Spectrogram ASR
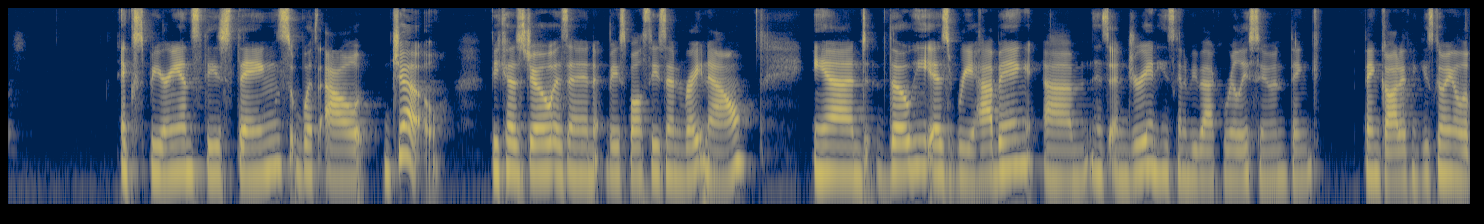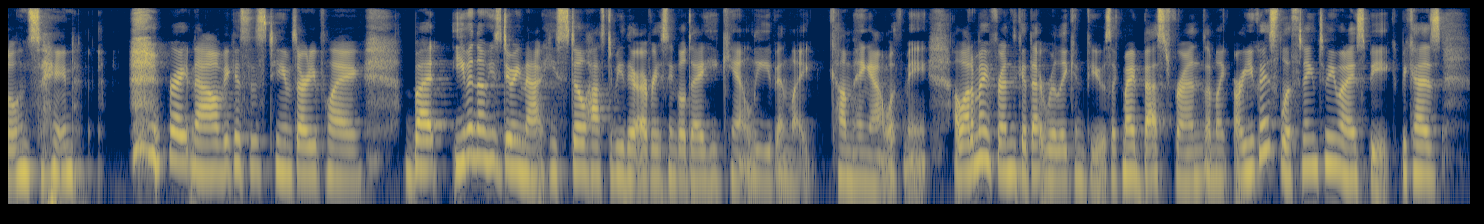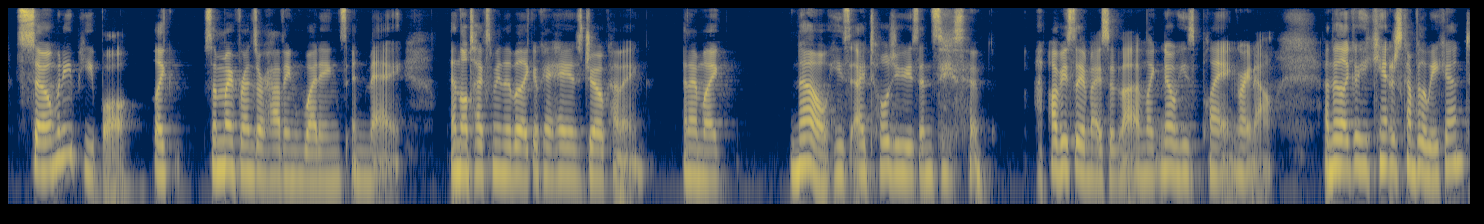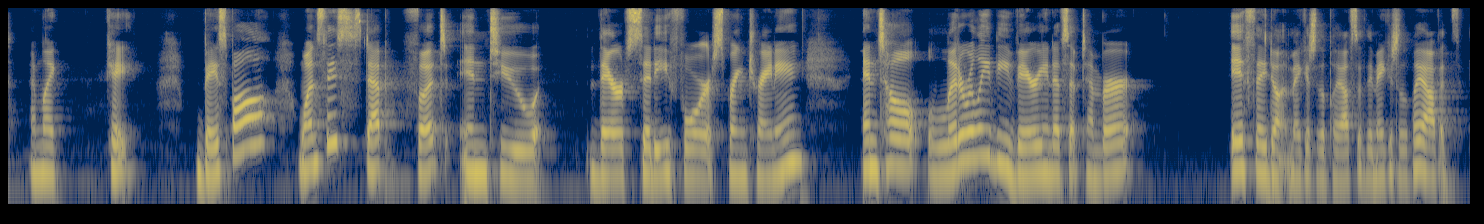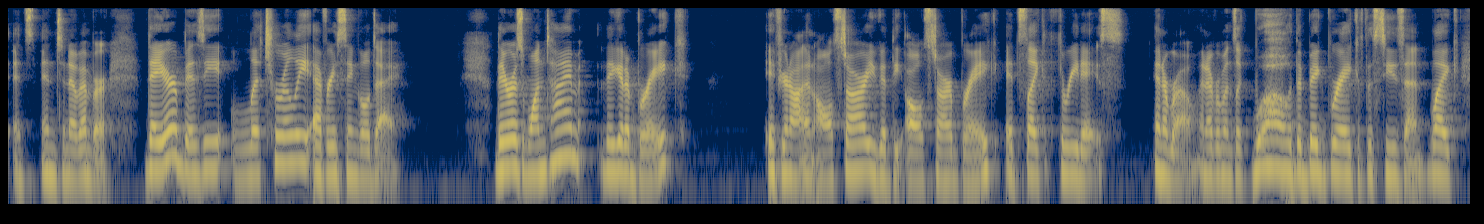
experience these things without Joe because Joe is in baseball season right now and though he is rehabbing um, his injury and he's going to be back really soon, thank thank God. I think he's going a little insane right now because his team's already playing. But even though he's doing that, he still has to be there every single day. He can't leave and like come hang out with me. A lot of my friends get that really confused. Like my best friends, I'm like, are you guys listening to me when I speak? Because so many people, like some of my friends are having weddings in May and they'll text me, and they'll be like, okay, hey, is Joe coming? And I'm like, no, he's, I told you he's in season. Obviously, I'm nicer than that. I'm like, no, he's playing right now. And they're like, oh, he can't just come for the weekend. I'm like, okay, baseball, once they step foot into their city for spring training until literally the very end of September, if they don't make it to the playoffs, if they make it to the playoff, it's it's into November. They are busy literally every single day. There is one time they get a break if you're not an all star, you get the all star break. It's like three days in a row. And everyone's like, whoa, the big break of the season. Like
